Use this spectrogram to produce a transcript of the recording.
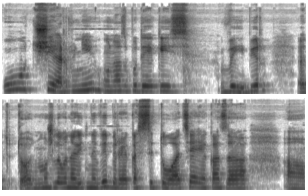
У червні у нас буде якийсь вибір, е, то, можливо, навіть не вибір, а якась ситуація, яка за, а,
